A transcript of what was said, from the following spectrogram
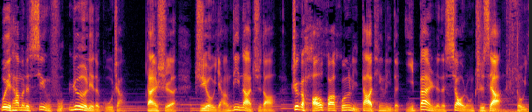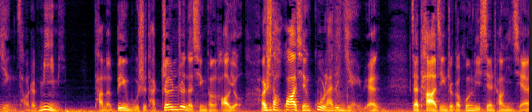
为他们的幸福热烈的鼓掌。但是，只有杨蒂娜知道，这个豪华婚礼大厅里的一半人的笑容之下，都隐藏着秘密。他们并不是她真正的亲朋好友，而是她花钱雇来的演员。在踏进这个婚礼现场以前，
